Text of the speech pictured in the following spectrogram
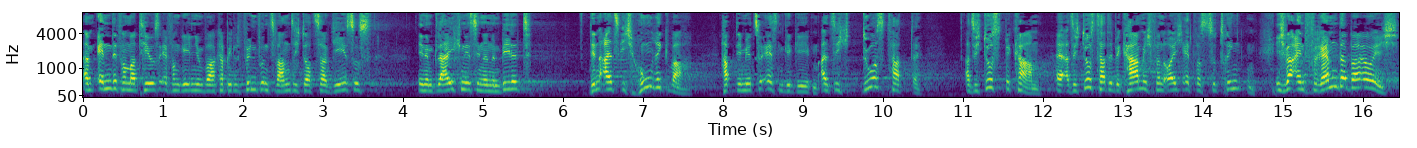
am Ende vom Matthäus-Evangelium war, Kapitel 25. Dort sagt Jesus in einem Gleichnis, in einem Bild, denn als ich hungrig war, habt ihr mir zu essen gegeben. Als ich Durst hatte, als ich Durst bekam, äh, als ich Durst hatte, bekam ich von euch etwas zu trinken. Ich war ein Fremder bei euch.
